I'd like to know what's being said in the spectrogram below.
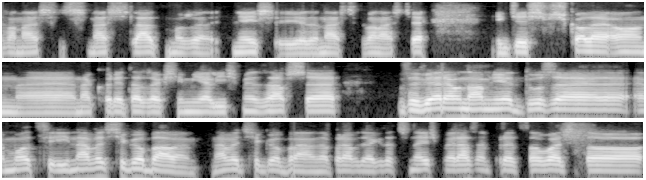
12-13 lat, może mniejszy, 11-12 i gdzieś w szkole on e, na korytarzach się mijaliśmy, zawsze wywierał na mnie duże emocje i nawet się go bałem, nawet się go bałem, naprawdę, jak zaczynaliśmy razem pracować, to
